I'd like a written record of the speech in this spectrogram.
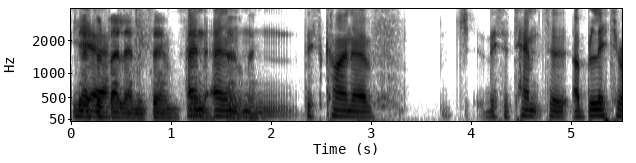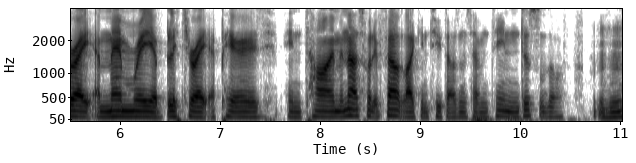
yeah, yeah Goodbye Lenin, same, same and and this kind of this attempt to obliterate a memory, obliterate a period in time, and that's what it felt like in 2017 in Dusseldorf. Mm-hmm.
